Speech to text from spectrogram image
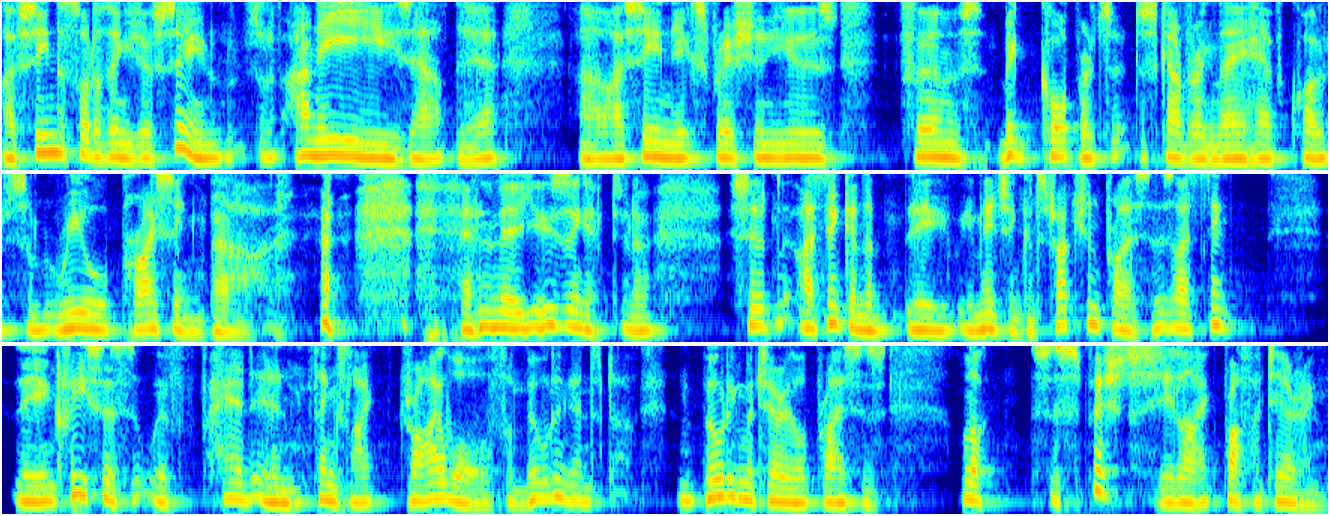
I've seen the sort of things you've seen, sort of unease out there. Uh, I've seen the expression used. Firms, big corporates, discovering they have quote some real pricing power, and they're using it. You know, certainly. I think in the, the you mentioned construction prices. I think the increases that we've had in things like drywall for building and stuff, building material prices look suspiciously like profiteering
